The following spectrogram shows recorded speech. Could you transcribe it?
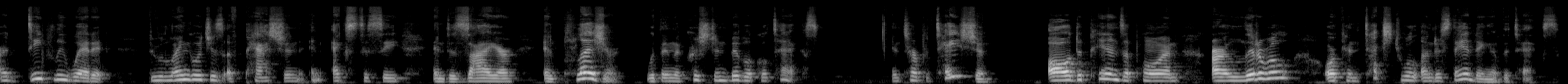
are deeply wedded through languages of passion and ecstasy and desire and pleasure within the Christian biblical text. Interpretation all depends upon our literal or contextual understanding of the text.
